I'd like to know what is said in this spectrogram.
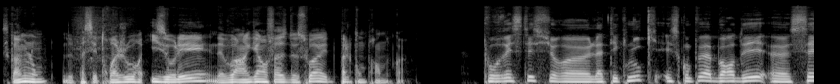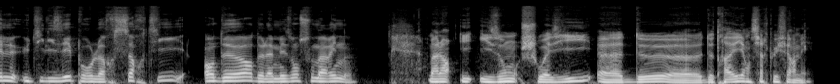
C'est quand même long de passer trois jours isolé, d'avoir un gars en face de soi et de pas le comprendre, quoi. Pour rester sur euh, la technique, est-ce qu'on peut aborder euh, celle utilisée pour leur sortie en dehors de la maison sous-marine? Alors, ils ont choisi euh, de, de travailler en circuit fermé.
